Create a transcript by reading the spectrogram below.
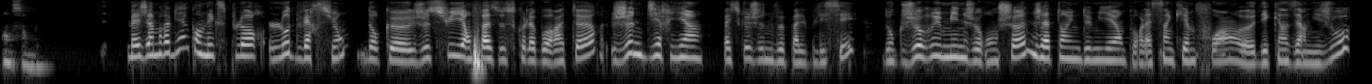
ensemble. Mais j'aimerais bien qu'on explore l'autre version. Donc, euh, je suis en face de ce collaborateur, je ne dis rien parce que je ne veux pas le blesser. Donc, je rumine, je ronchonne, j'attends une demi-heure pour la cinquième fois euh, des 15 derniers jours.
